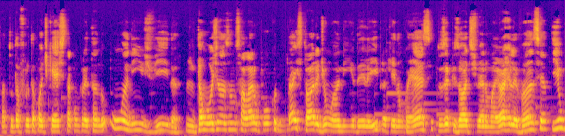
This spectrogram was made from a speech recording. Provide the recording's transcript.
Tatu da Fruta Podcast está completando um aninho de vida. Então hoje nós vamos falar um pouco da história de um aninho dele aí, para quem não conhece, dos episódios que tiveram maior relevância e um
